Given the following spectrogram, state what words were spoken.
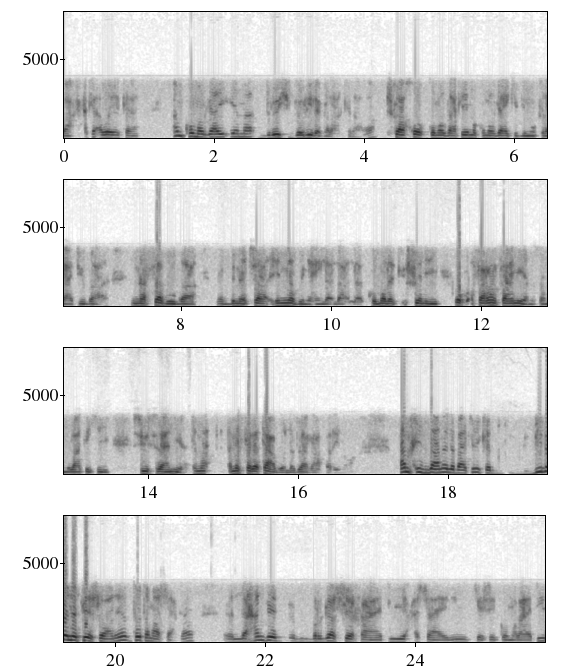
واقعەکە ئەوەیە کە ئەم کۆمەلگای ئێمە درۆیشی گەوری لەگەڵا کراوە چکا خۆ کۆمەلگاکە ئمە کۆمەلگایکی دیموکراتی و بە نەسەب و بە بنەچە هین نەبووین یانی لە لە لە کۆمەڵێک شوێنی وەک فەڕەنسا نییە مەسەڵەن وڵاتێکی سویسرا نییە ئەمە ئەمە سەرەتا بووە لە دوای ڕاپەڕینەوە ئەم حیزبانە لە باتوی کە بیبەنە پێشوانێ تۆ تەماشاکە لە هەندێک بڕگە شێخایەتی عشاعری کێشی کۆمەڵایەتی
